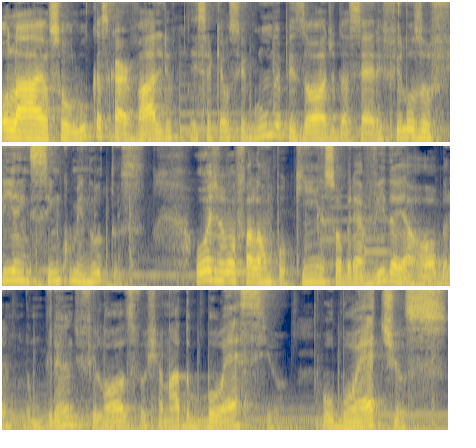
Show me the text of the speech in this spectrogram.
Olá, eu sou o Lucas Carvalho. Esse aqui é o segundo episódio da série Filosofia em 5 Minutos. Hoje eu vou falar um pouquinho sobre a vida e a obra de um grande filósofo chamado Boécio, ou Boetius,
